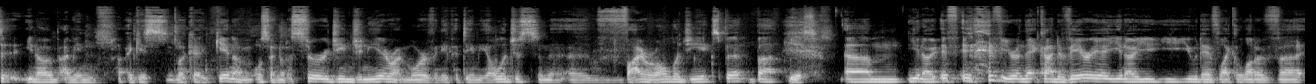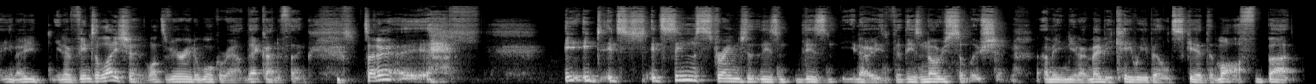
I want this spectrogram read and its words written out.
you know, I mean, I guess, like, again, I'm also not a sewage engineer. I'm more of an epidemiologist and a, a virology expert. But, yes. um, you know, if, if you're in that kind of area, you know, you, you would have like a lot of, uh, you know, you, you know, ventilation, lots of area to walk around, that kind of thing. So I don't. It, it, it's it seems strange that there's there's you know that there's no solution. I mean, you know, maybe Kiwi Build scared them off, but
